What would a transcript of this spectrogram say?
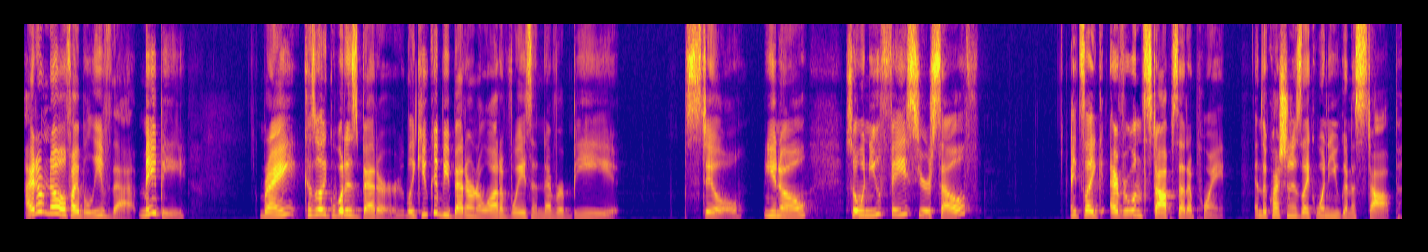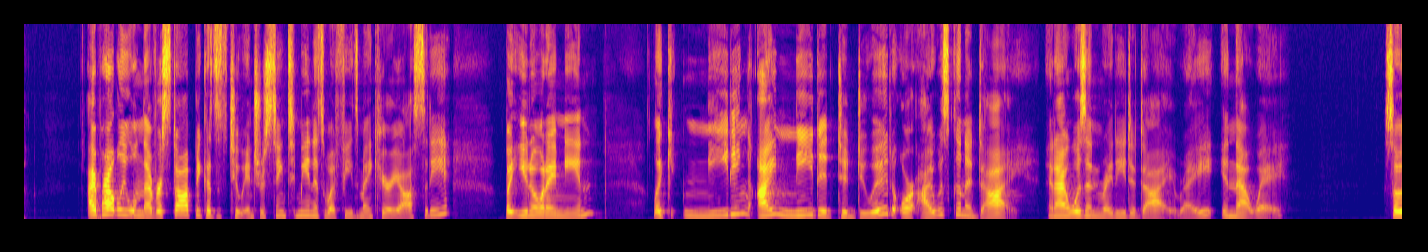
I don't know if i believe that. Maybe right? Because like what is better? Like you could be better in a lot of ways and never be still, you know? So when you face yourself, it's like everyone stops at a point. And the question is like, when are you going to stop? I probably will never stop because it's too interesting to me and it's what feeds my curiosity. But you know what I mean? Like needing, I needed to do it or I was going to die and I wasn't ready to die, right? In that way. So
